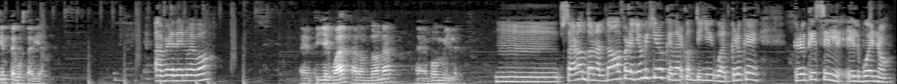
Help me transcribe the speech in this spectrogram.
quién te gustaría? A ver, de nuevo. Eh, TJ Watt, Aaron Donald, eh, Bob Miller. Mm, Donald, no, pero yo me quiero quedar con TJ Watt. Creo que Creo que es el, bueno.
